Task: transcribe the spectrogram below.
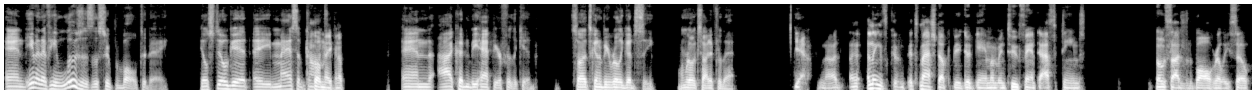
And even if he loses the Super Bowl today, he'll still get a massive Still contract making up. and I couldn't be happier for the kid. So it's going to be really good to see. I'm real excited for that. Yeah, no, I, I think it's good. It's matched up to be a good game. I mean, two fantastic teams, both sides of the ball, really. So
